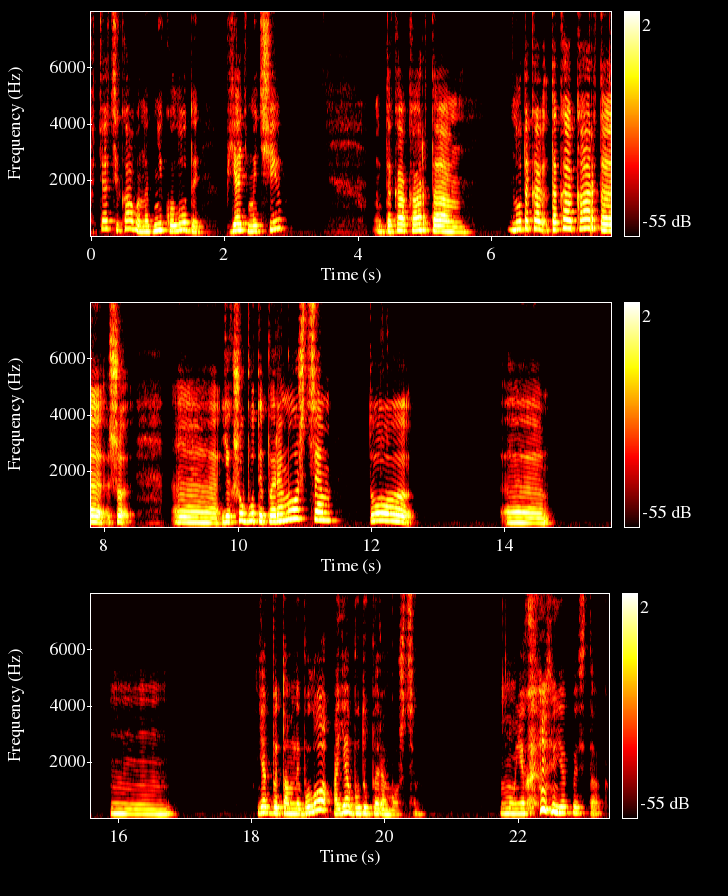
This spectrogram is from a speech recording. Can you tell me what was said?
Хоча цікаво, на дні колоди 5 мечів. Така карта. Ну, така, така карта, що е, якщо бути переможцем, то е, як би там не було, а я буду переможцем. Ну, як, якось так.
